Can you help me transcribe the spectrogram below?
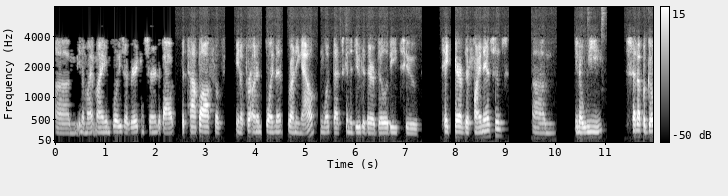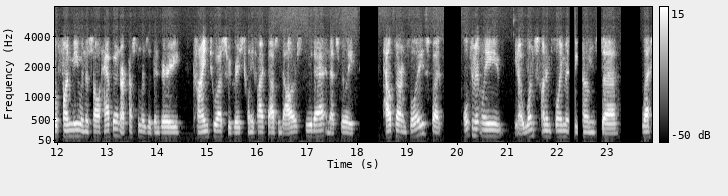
Um, you know, my, my employees are very concerned about the top off of, you know, for unemployment running out and what that's going to do to their ability to take care of their finances. Um, you know, we set up a GoFundMe when this all happened. Our customers have been very kind to us. We've raised $25,000 through that, and that's really helped our employees, but ultimately, you know, once unemployment becomes uh, less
